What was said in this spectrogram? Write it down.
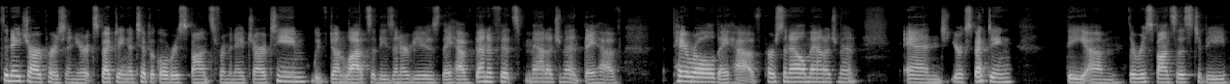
it's an HR person. You're expecting a typical response from an HR team. We've done lots of these interviews. They have benefits management, they have payroll, they have personnel management, and you're expecting the um, the responses to be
